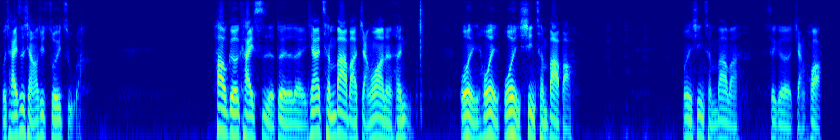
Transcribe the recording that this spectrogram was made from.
我还是想要去追逐啦。浩哥开示了，对对对，现在陈爸爸讲话呢，很，我很我很我很信陈爸爸。我很信陈爸爸这个讲话，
